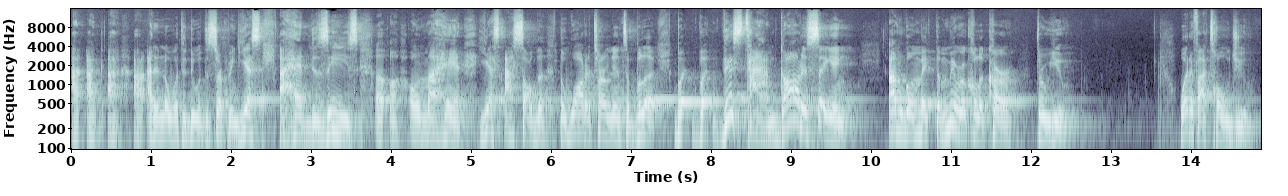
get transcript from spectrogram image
I, I, I, I didn't know what to do with the serpent. Yes, I had disease uh, uh, on my hand. Yes, I saw the, the water turn into blood. But, but this time, God is saying, I'm going to make the miracle occur through you. What if I told you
